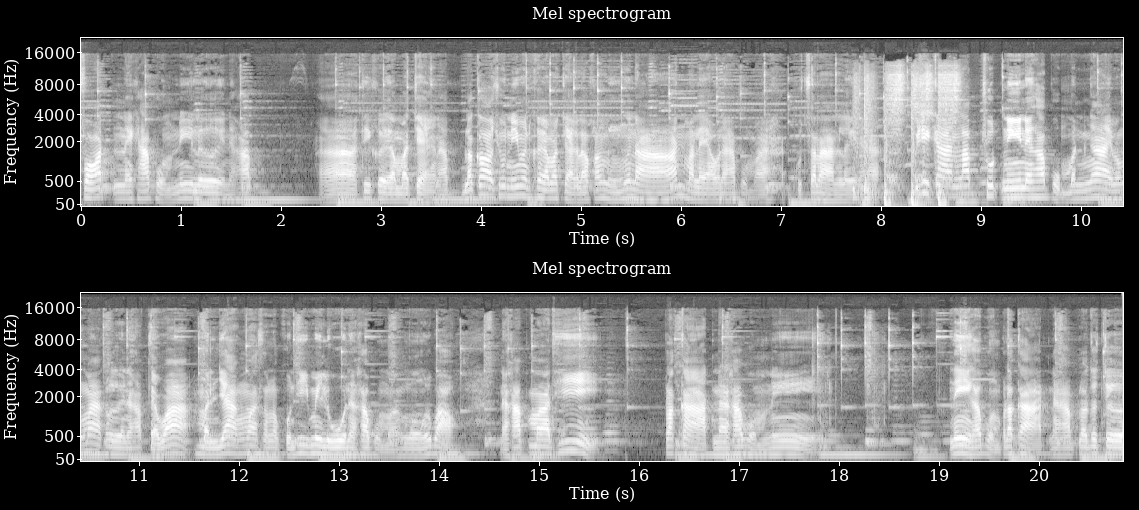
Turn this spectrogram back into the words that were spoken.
ฟอร์นะครับผมนี่เลยนะครับ อ่าที่เคยเอามาแจกนะครับ แล้วก็ชุดนี้มันเคยเอามาแจกแล้วครั้งหนึ่งเมื่อนานมาแล้วนะครับผมอะกุศนานเลยนะฮะวิธีการรับชุดนี้นะครับผมมันง่ายมากๆเลยนะครับ แต่ว่ามันยากมากสำหรับคนที่ไม่รู้นะครับ ผมงงหรือเปล่านะครับ มาที่ประกาศนะครับ ผมนี่ นี่ครับผมประกาศนะครับ เราจะเจอ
